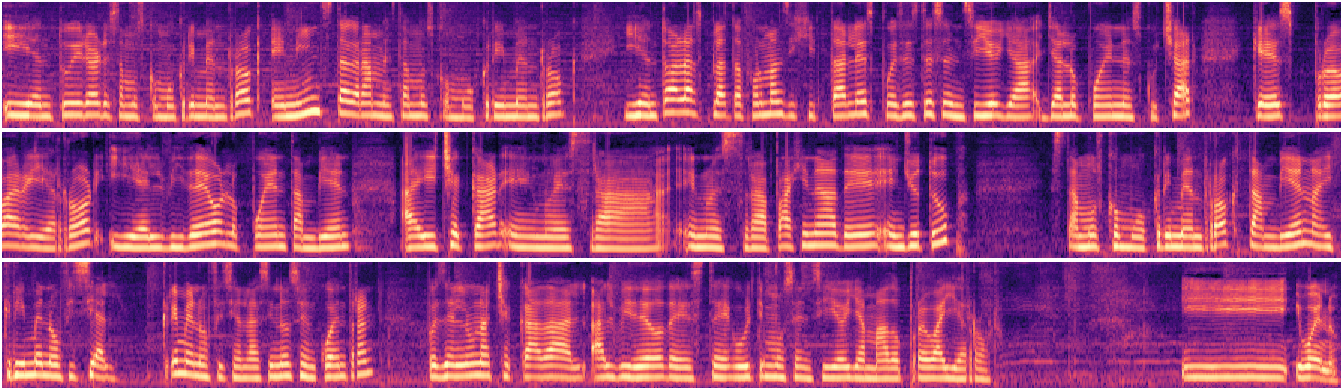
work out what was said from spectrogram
Y en Twitter estamos como Crimen Rock, en Instagram estamos como Crimen Rock y en todas las plataformas digitales pues este sencillo ya, ya lo pueden escuchar que es Prueba y Error y el video lo pueden también ahí checar en nuestra, en nuestra página de en YouTube. Estamos como Crimen Rock también, hay Crimen Oficial, Crimen Oficial, así nos encuentran. Pues denle una checada al, al video de este último sencillo llamado Prueba y Error. Y, y bueno,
